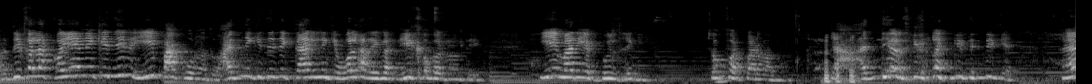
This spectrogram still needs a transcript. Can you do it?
અડધી કલાક કઈએ નહીં કીધી ને એ પાકું નતું આજની કીધી હતી કાલની કે ઓલા રવિવાર એ ખબર નહોતી. એ મારી એક ભૂલ થઈ ગઈ ચોખવટ પાડવામાં. કે આજની અડધી કલાક કીધી હતી કે? હે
